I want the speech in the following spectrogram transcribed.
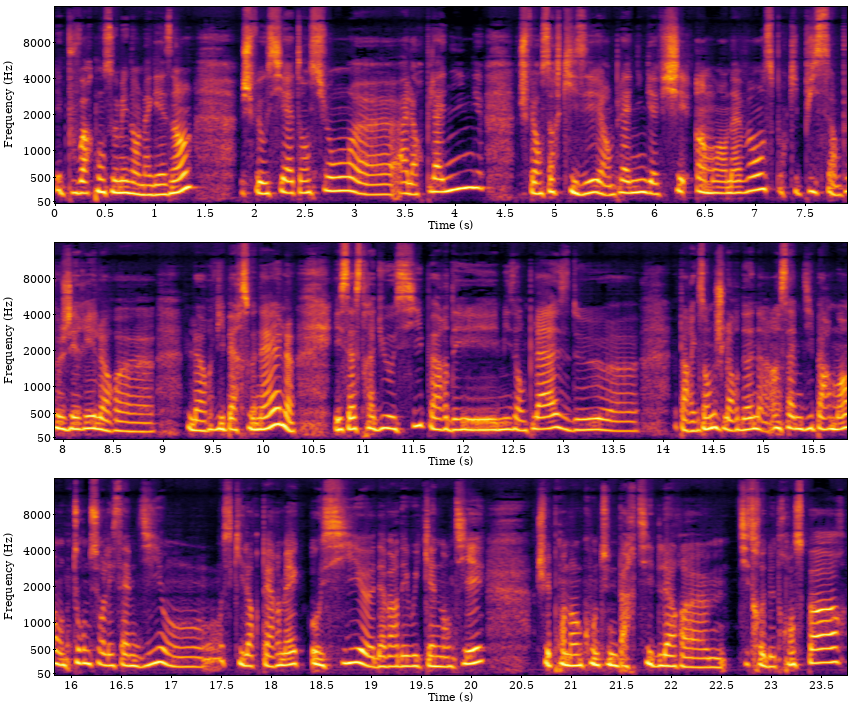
et de pouvoir consommer dans le magasin. Je fais aussi attention à leur planning. Je fais en sorte qu'ils aient un planning affiché un mois en avance pour qu'ils puissent un peu gérer leur euh, leur vie personnelle. Et ça se traduit aussi par des mises en place de, euh, par exemple, je leur donne un samedi par mois, on tourne sur les samedis, on, ce qui leur permet aussi euh, d'avoir des week-ends entiers. Je vais prendre en compte une partie de leur euh, titre de transport.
